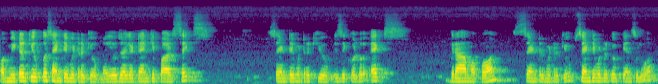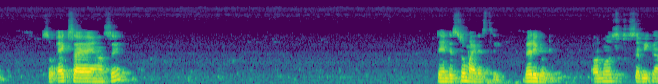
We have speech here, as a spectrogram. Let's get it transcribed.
और मीटर क्यूब को सेंटीमीटर क्यूब में ये हो जाएगा टेन के power six centimetre cube is equal to X gram upon centimetre cube centimetre cube cancel हुआ। सो so, एक्स आया यहाँ से। टेन डिस to minus three very good almost सभी का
